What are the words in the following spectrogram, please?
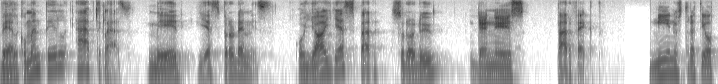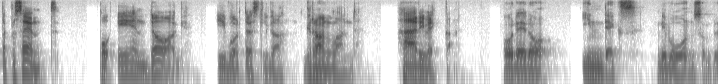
Välkommen till Afterclass med Jesper och Dennis. Och jag Jesper, så då du? Dennis, Perfekt. minus 38 procent på en dag i vårt östliga grannland här i veckan. Och det är då indexnivån som du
